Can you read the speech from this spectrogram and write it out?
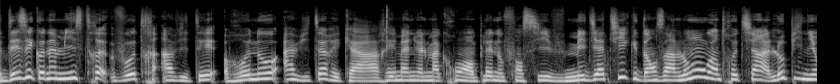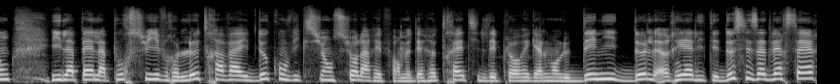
des économistes. Votre invité, Renaud, à 8h15. Emmanuel Macron en pleine offensive médiatique dans un long entretien à l'opinion. Il appelle à poursuivre le travail de conviction sur la réforme des retraites. Il déplore également le déni de la réalité de ses adversaires.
